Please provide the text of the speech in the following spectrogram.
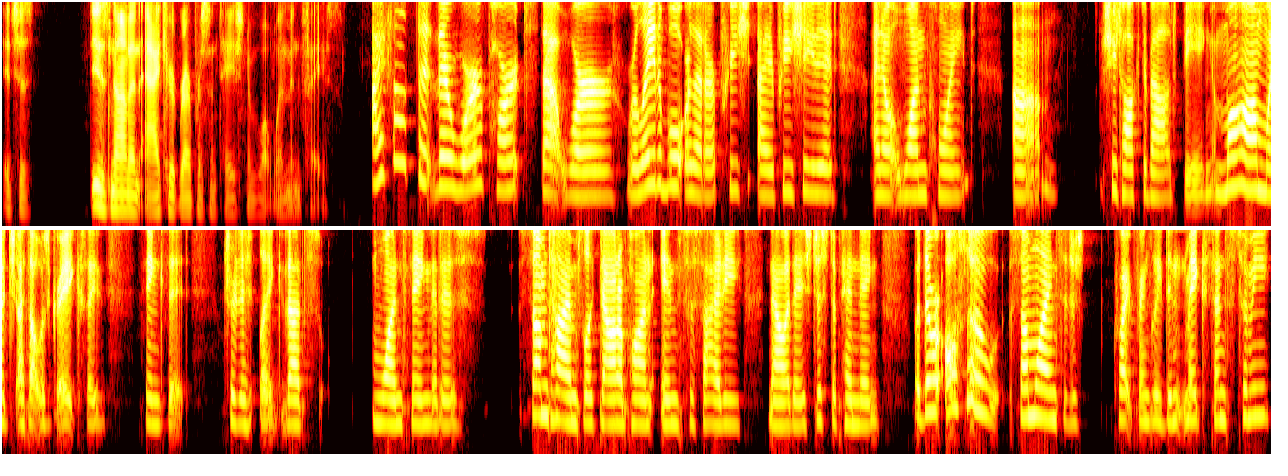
it just is not an accurate representation of what women face? I felt that there were parts that were relatable or that I, appreci- I appreciated. I know at one point um, she talked about being a mom, which I thought was great because I think that tradi- like that's one thing that is sometimes looked down upon in society nowadays, just depending. But there were also some lines that just, quite frankly, didn't make sense to me.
